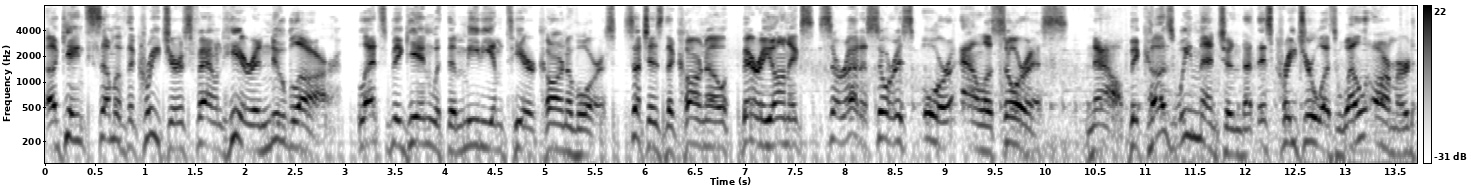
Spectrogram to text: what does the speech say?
against some of the creatures found here in Nublar. Let's begin with the medium tier carnivores, such as the Carno, Baryonyx, Ceratosaurus, or Allosaurus. Now, because we mentioned that this creature was well armored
